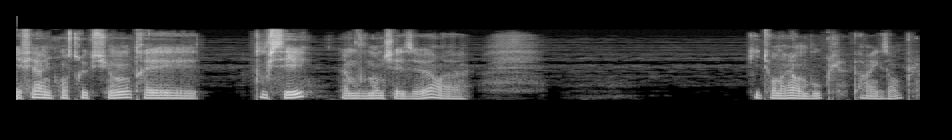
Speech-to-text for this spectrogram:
et faire une construction très poussée, un mouvement de chaser euh, qui tournerait en boucle par exemple.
